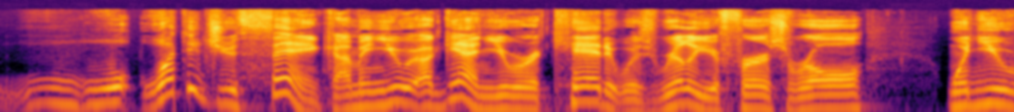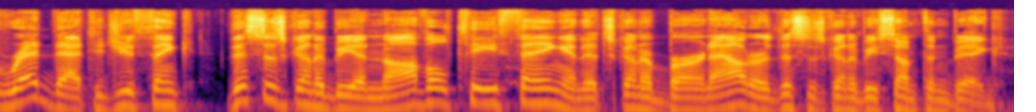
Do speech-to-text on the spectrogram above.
W- what did you think? I mean, you were, again, you were a kid. It was really your first role. When you read that, did you think this is going to be a novelty thing and it's going to burn out, or this is going to be something big?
